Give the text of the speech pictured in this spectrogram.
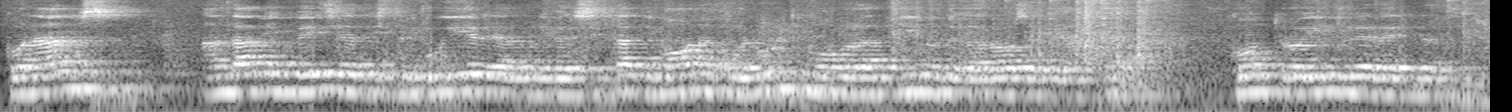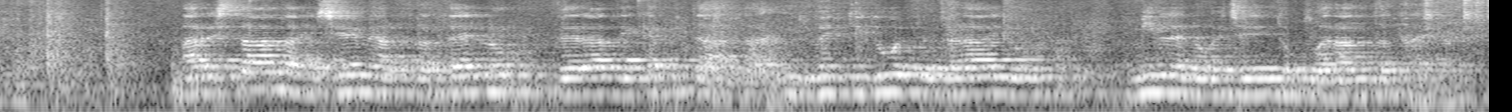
Con Hans andava invece a distribuire all'Università di Monaco l'ultimo volantino della Rosa Bianca contro Hitler e il nazismo. Arrestata insieme al fratello, verrà decapitata il 22 febbraio 1943.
